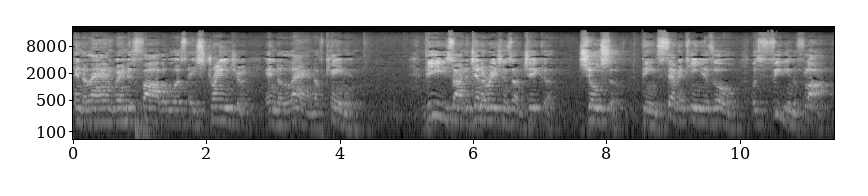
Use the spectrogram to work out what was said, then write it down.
in the land wherein his father was a stranger in the land of Canaan. These are the generations of Jacob, Joseph, being 17 years old, was feeding the flock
